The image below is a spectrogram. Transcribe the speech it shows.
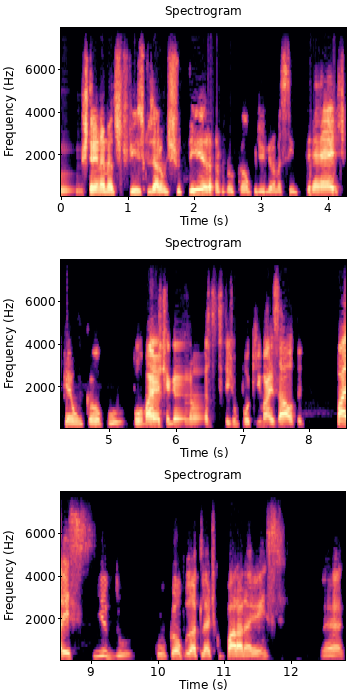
os treinamentos físicos eram de chuteira no campo de grama sintética, é um campo, por mais que a grama seja um pouquinho mais alta, parecido com o campo do Atlético Paranaense, né?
